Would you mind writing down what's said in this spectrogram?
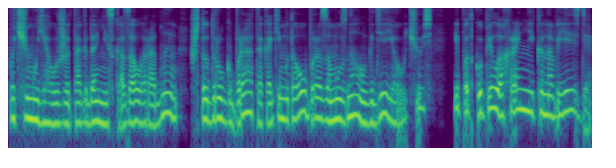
Почему я уже тогда не сказала родным, что друг брата каким-то образом узнал, где я учусь, и подкупил охранника на въезде,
